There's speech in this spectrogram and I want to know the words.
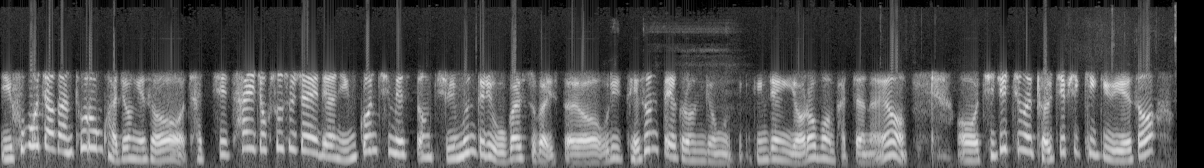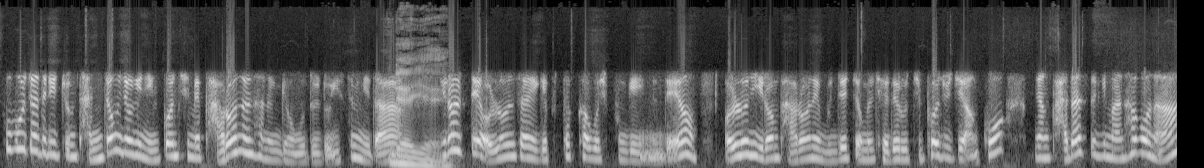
이 후보자 간 토론 과정에서 자칫 사회적 소수자에 대한 인권 침해성 질문들이 오갈 수가 있어요. 우리 대선 때 그런 경우 굉장히 여러 번 봤잖아요. 어, 지지층을 결집시키기 위해서 후보자들이 좀 단정적인 인권 침해 발언을 하는 경우들도 있습니다. 예, 예. 이럴 때 언론사에게 부탁하고 싶은 게 있는데요. 언론이 이런 발언의 문제점을 제대로 짚어주지 않고 그냥 받아쓰기만 하거나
